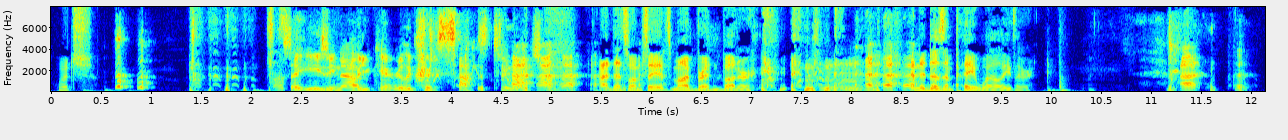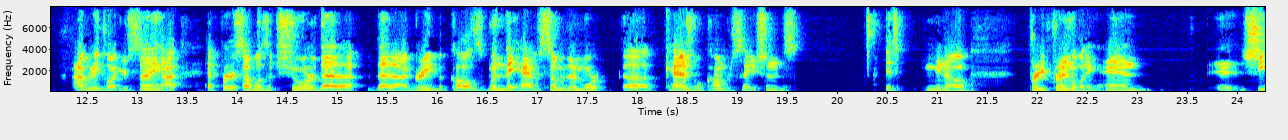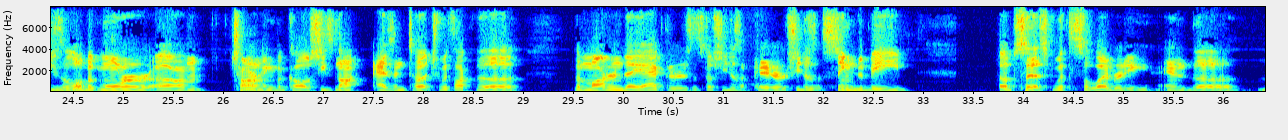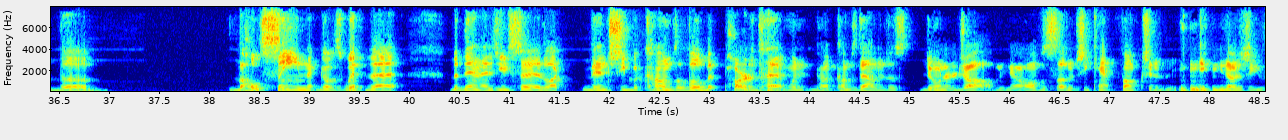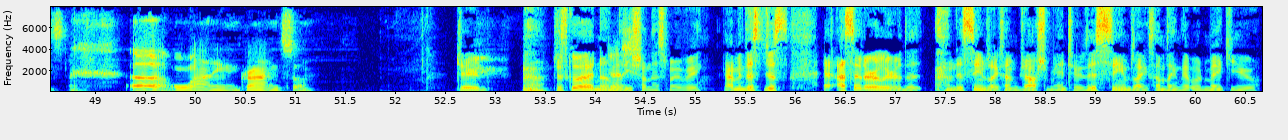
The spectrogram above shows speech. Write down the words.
which I say easy now. You can't really criticize too much. I, that's what I'm saying. It's my bread and butter, and it doesn't pay well either. I, I agree with what you're saying. I, at first, I wasn't sure that that I agreed because when they have some of their more uh, casual conversations, it's you know pretty friendly, and it, she's a little bit more um, charming because she's not as in touch with like the the modern day actors and stuff. She doesn't care. She doesn't seem to be obsessed with celebrity and the the the whole scene that goes with that. But then, as you said, like then she becomes a little bit part of that when it comes down to just doing her job. You know, all of a sudden she can't function. you know, she's uh, whining and crying. So Jared, just go ahead and Yes. unleash on this movie. I mean, this just, I said earlier that this seems like something Josh would be into. This seems like something that would make you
